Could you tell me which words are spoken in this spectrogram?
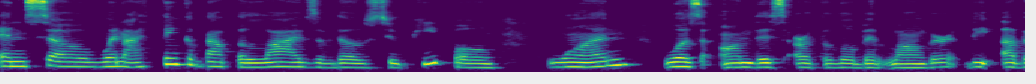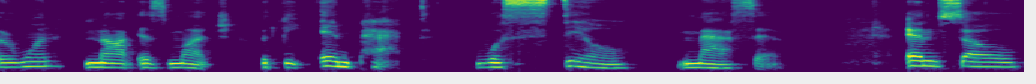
And so when I think about the lives of those two people, one was on this earth a little bit longer, the other one not as much, but the impact was still massive. And so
